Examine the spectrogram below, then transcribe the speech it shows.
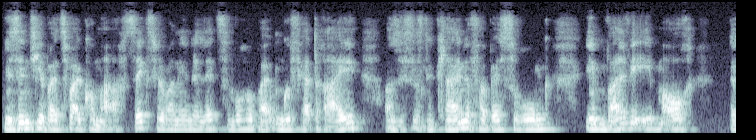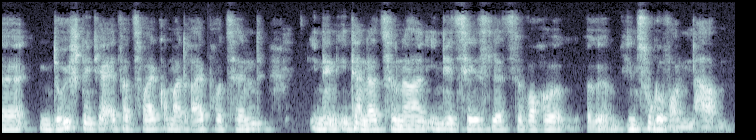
Wir sind hier bei 2,86. Wir waren in der letzten Woche bei ungefähr 3. Also es ist eine kleine Verbesserung, eben weil wir eben auch äh, im Durchschnitt ja etwa 2,3 Prozent in den internationalen Indizes letzte Woche äh, hinzugewonnen haben.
